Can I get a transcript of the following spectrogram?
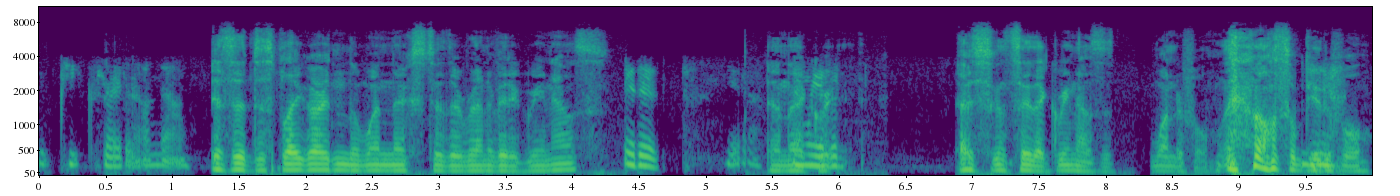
It peaks right around now. Is the display garden the one next to the renovated greenhouse? It is, yeah. And that And gre- I was just going to say that greenhouse is wonderful, also Yeah. beautiful.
